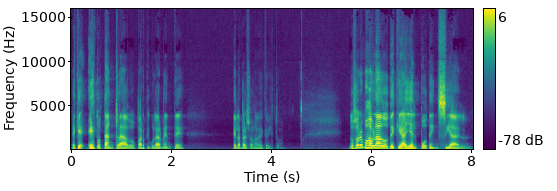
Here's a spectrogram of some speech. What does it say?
Es que esto está anclado particularmente en la persona de Cristo. Nosotros hemos hablado de que hay el potencial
